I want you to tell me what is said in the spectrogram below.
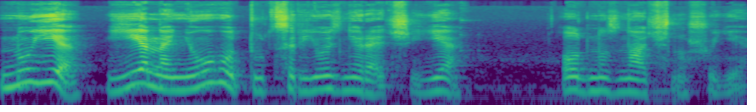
Ну, є. Є на нього тут серйозні речі. Є. Однозначно, що є.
